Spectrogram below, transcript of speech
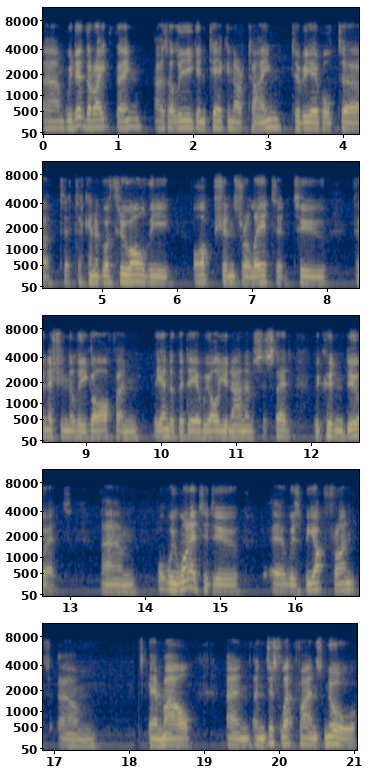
um, we did the right thing as a league in taking our time to be able to, to, to kind of go through all the options related to finishing the league off. And the end of the day, we all unanimously said we couldn't do it. Um, what we wanted to do uh, was be upfront, um, uh, Mal, and and just let fans know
